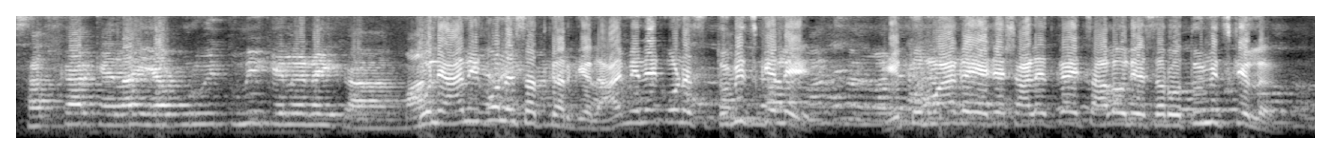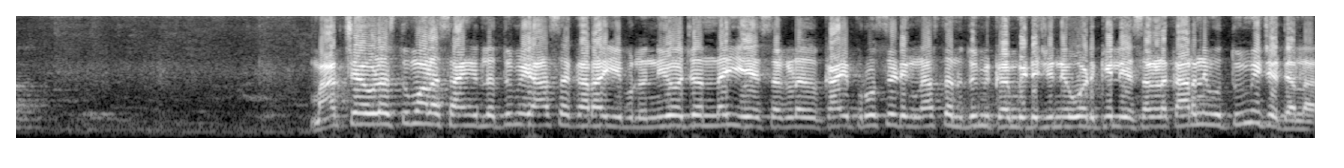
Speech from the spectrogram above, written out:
सत्कार केला यापूर्वी तुम्ही केलं नाही का? कोणी आम्ही कोणी सत्कार केला? आम्ही नाही कोणी तुम्हीच केले. इथून मागे याच्या शाळेत काही चालवले सर्व तुम्हीच केलं. मागच्या वेळेस तुम्हाला सांगितलं तुम्ही असं करा. हे बोललं नियोजन नाहीये सगळं काही प्रोसिडिंग नसताना तुम्ही कमिटीची निवड केली आहे सगळं कारणीभूत तुम्हीच आहे त्याला?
